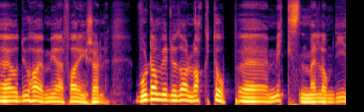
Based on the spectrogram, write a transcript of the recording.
eh, og du har jo mye erfaring sjøl, hvordan vil du da lagt opp eh, miksen mellom de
